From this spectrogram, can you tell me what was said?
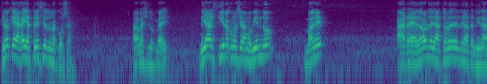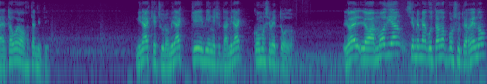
Creo que hagáis aprecio de una cosa. A ver si lo veis. Mira el cielo cómo se va moviendo, ¿vale? Alrededor de la torre de la eternidad, de Tower of Eternity. Mirad qué chulo, mirad qué bien hecho está, mirad cómo se ve todo. Los, los Amodian siempre me han gustado por su terreno.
